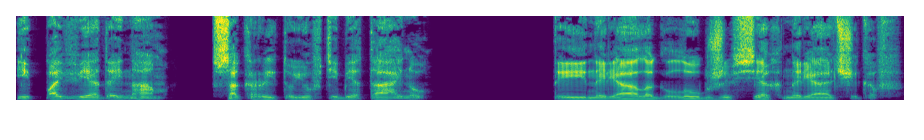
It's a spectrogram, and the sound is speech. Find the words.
и поведай нам сокрытую в тебе тайну. Ты ныряла глубже всех ныряльщиков.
